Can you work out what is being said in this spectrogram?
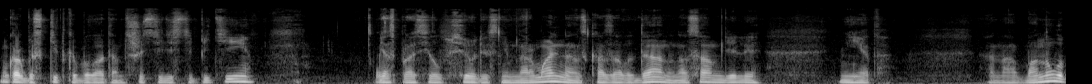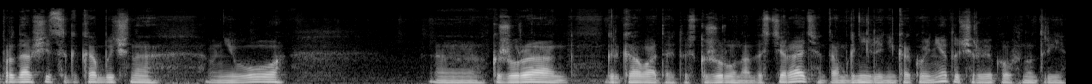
Ну, как бы скидка была там с 65. Я спросил, все ли с ним нормально. Она сказала, да, но на самом деле нет. Она обманула продавщица, как обычно у него э, кожура горьковатая, то есть кожуру надо стирать, там гнили никакой нету, червяков внутри,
